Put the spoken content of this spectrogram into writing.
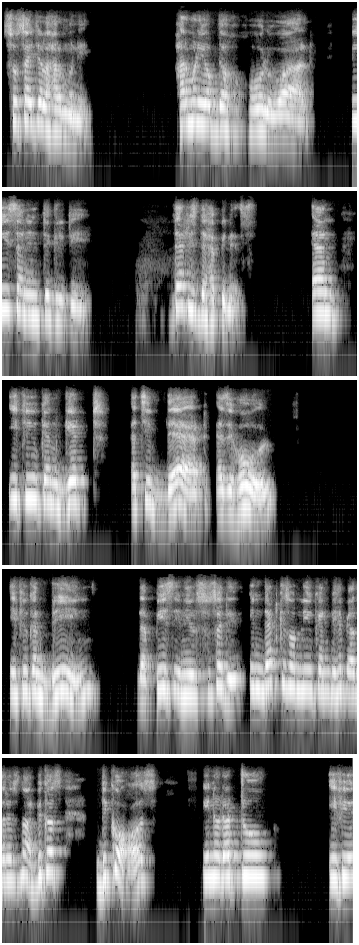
societal harmony, harmony of the whole world, peace and integrity. That is the happiness. And if you can get achieve that as a whole, if you can bring the peace in your society, in that case only you can be happy, otherwise not. Because because in order to if you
